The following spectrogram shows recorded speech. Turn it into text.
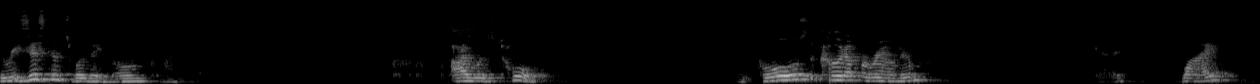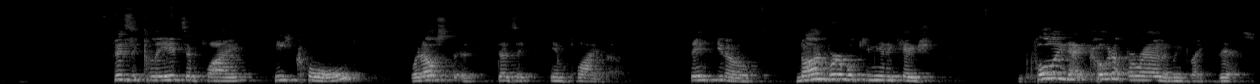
The resistance was a long time. I was told. He pulls the coat up around him, Okay. Why? Physically, it's implying he's cold. What else does, it imply, though? Think, you know, nonverbal communication. He's pulling that coat up around him. He's like this.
